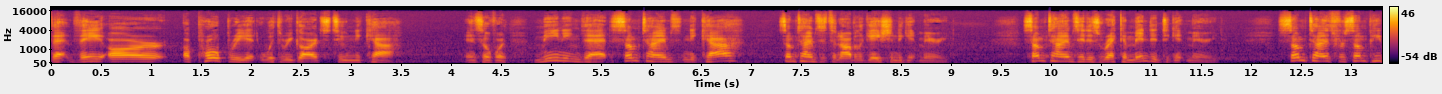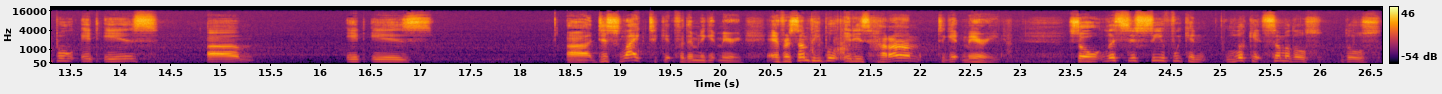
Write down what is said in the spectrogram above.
that they are appropriate with regards to nikah and so forth. Meaning that sometimes nikah, sometimes it's an obligation to get married. Sometimes it is recommended to get married. Sometimes for some people it is um, it is uh, disliked get for them to get married, and for some people it is haram to get married. So let's just see if we can look at some of those those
